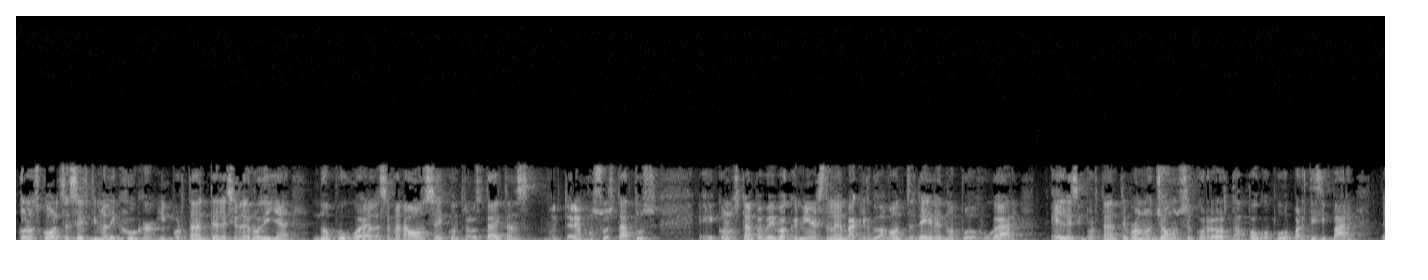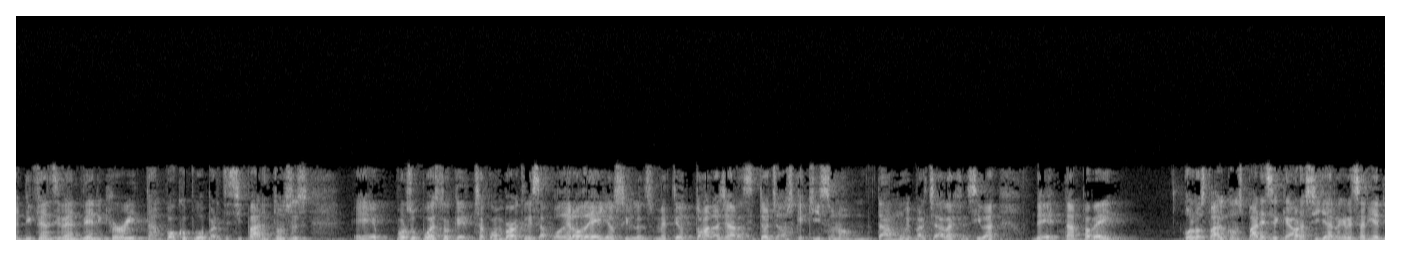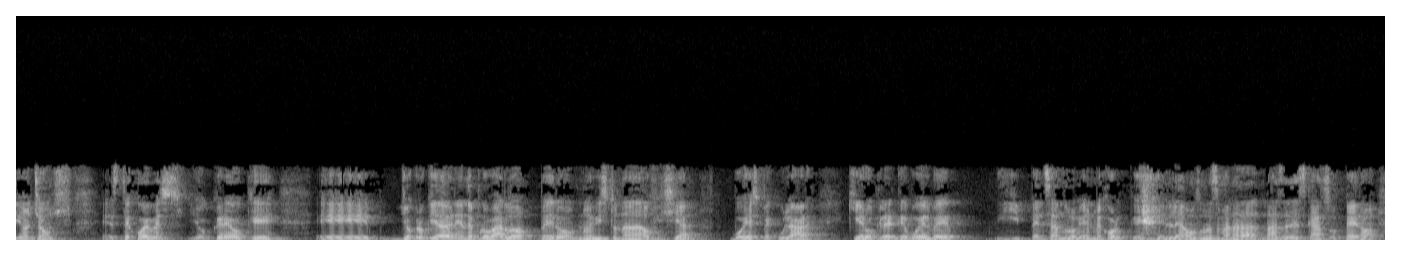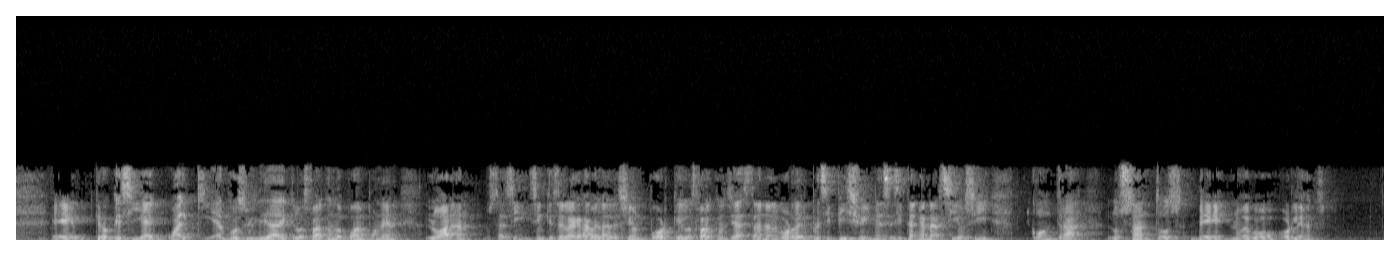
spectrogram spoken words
Con los Colts, el safety Malik Hooker, importante lesión de rodilla, no pudo jugar en la semana 11 contra los Titans, monitoreamos su estatus. Eh, con los Tampa Bay Buccaneers, el linebacker Lavonte David no pudo jugar. Él es importante. Ronald Jones, el corredor, tampoco pudo participar. El defensive end Vinny Curry tampoco pudo participar. Entonces, eh, por supuesto que Saquon Barkley se apoderó de ellos y les metió todas las yardas y touchdowns que quiso. ¿no? Estaba muy parchada la defensiva de Tampa Bay. Con los Falcons parece que ahora sí ya regresaría Dion Jones este jueves. Yo creo que eh, yo creo que ya deberían de probarlo, pero no he visto nada oficial. Voy a especular quiero creer que vuelve y pensándolo bien, mejor que le damos una semana más de descanso. Pero eh, creo que si hay cualquier posibilidad de que los Falcons lo puedan poner, lo harán. O sea, sin, que se le agrave la lesión, porque los Falcons ya están al borde del precipicio y necesitan ganar sí o sí contra los Santos de Nuevo Orleans.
